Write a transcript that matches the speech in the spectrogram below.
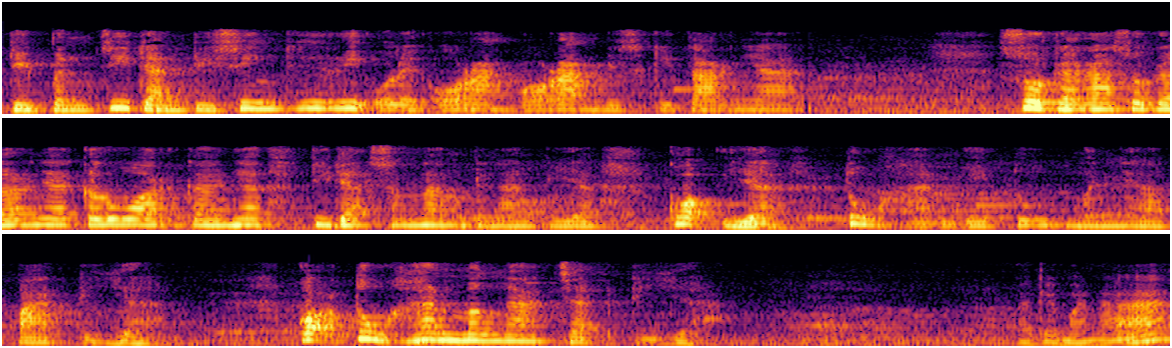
dibenci dan disingkiri oleh orang-orang di sekitarnya. Saudara-saudaranya, keluarganya tidak senang dengan dia. Kok ya Tuhan itu menyapa dia? Kok Tuhan mengajak dia? Bagaimana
